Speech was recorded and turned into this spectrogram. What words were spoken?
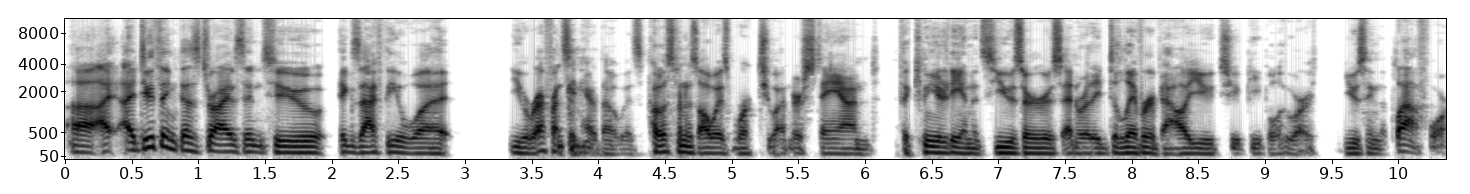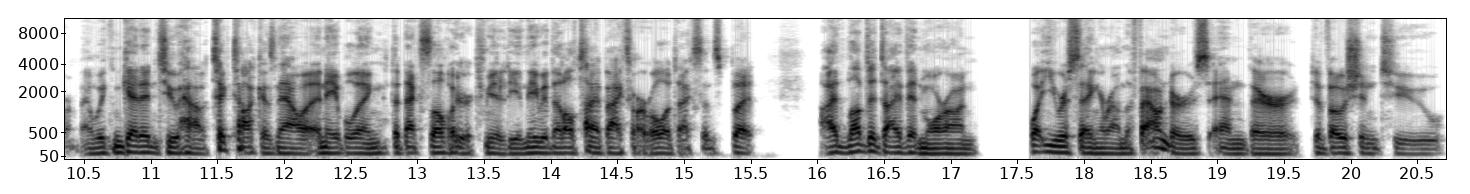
uh, I, I do think this drives into exactly what you're referencing here, though, is Postman has always worked to understand the community and its users and really deliver value to people who are using the platform. And we can get into how TikTok is now enabling the next level of your community. And maybe that'll tie back to our Rolodexes. But I'd love to dive in more on what you were saying around the founders and their devotion to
